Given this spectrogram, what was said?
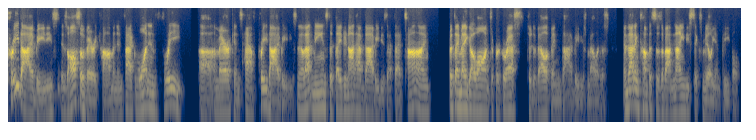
Prediabetes is also very common. In fact, one in three uh, Americans have prediabetes. Now, that means that they do not have diabetes at that time, but they may go on to progress to developing diabetes mellitus. And that encompasses about 96 million people.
